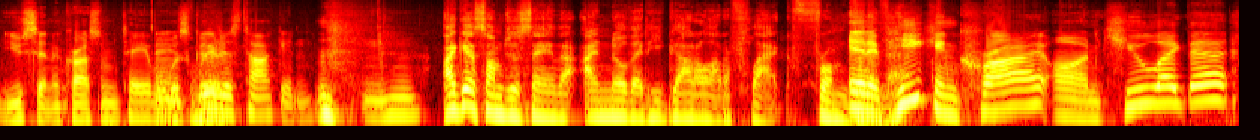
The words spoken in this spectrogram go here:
you sitting across from the table. And What's we're good? just talking. hmm I guess I'm just saying that I know that he got a lot of flack from. and if that. he can cry on cue like that,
